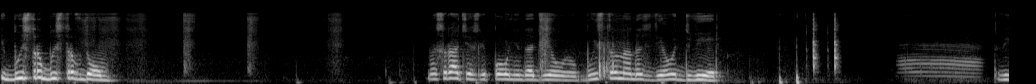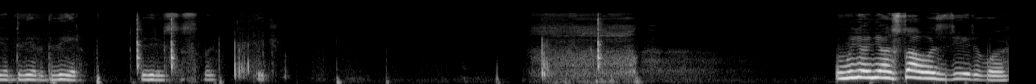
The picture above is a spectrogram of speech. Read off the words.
И быстро-быстро в дом. Насрать, если пол не доделаю. Быстро надо сделать дверь. Дверь, дверь, дверь. Дверь из сосны. Точно. У меня не осталось дерева.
